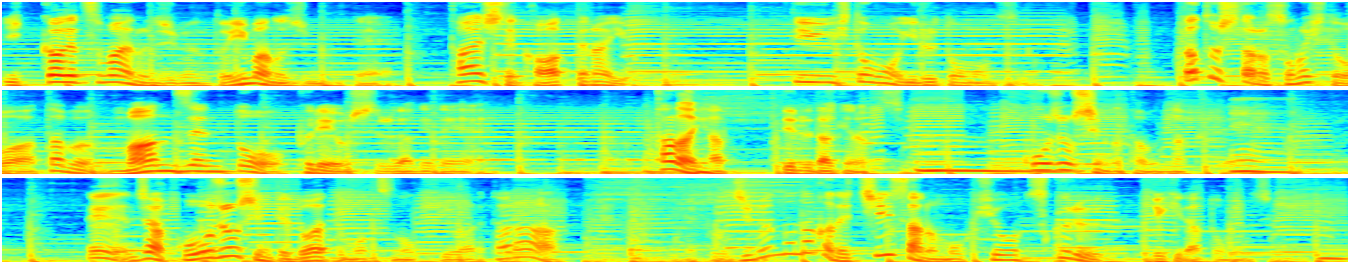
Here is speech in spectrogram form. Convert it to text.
1ヶ月前の自分と今の自分って大して変わってないよ。っていう人もいると思うんですよ。だとしたらその人は多分漫然とプレイをしてるだけでただやってるだけなんですよ。うん。向上心が多分なくて、えでじゃあ向上心ってどうやって持つのって言われたら、えっと、自分の中で小さな目標を作るべきだと思うんですよ。えうん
